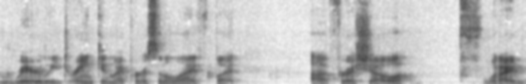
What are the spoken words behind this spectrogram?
rarely drink in my personal life. But uh, for a show, what I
